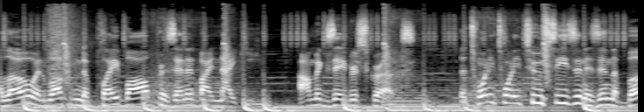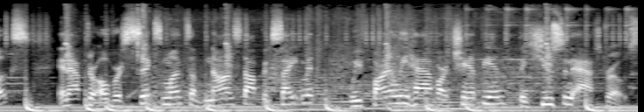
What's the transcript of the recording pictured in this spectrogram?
Hello and welcome to Play Ball presented by Nike. I'm Xavier Scruggs. The 2022 season is in the books, and after over six months of nonstop excitement, we finally have our champion, the Houston Astros.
